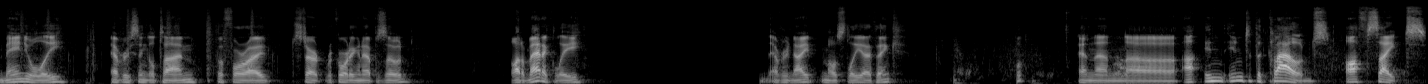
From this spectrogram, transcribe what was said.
manually every single time before I start recording an episode. Automatically. Every night, mostly, I think. And then uh, uh, in into the clouds, off-site,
